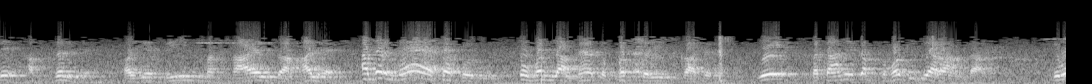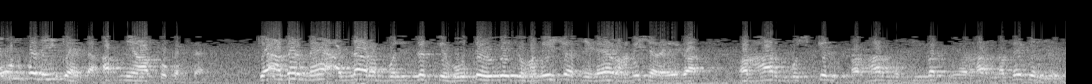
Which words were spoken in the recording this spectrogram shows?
سے افضل ہے اور یہ دین مسائل کا حل ہے۔ اگر میں ایسا سوچوں تو واللہ میں تو بدترین کافر ہوں۔ یہ بتانے کا بہت ہی پیارا انداز کہ وہ ان کو نہیں کہتا، اپنے آپ کو کہتا ہے۔ کہ اگر میں اللہ رب العزت کے ہوتے ہوئے جو ہمیشہ سے ہے اور ہمیشہ رہے گا اور ہر مشکل اور ہر مصیبت میں اور ہر نفے کے لیے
